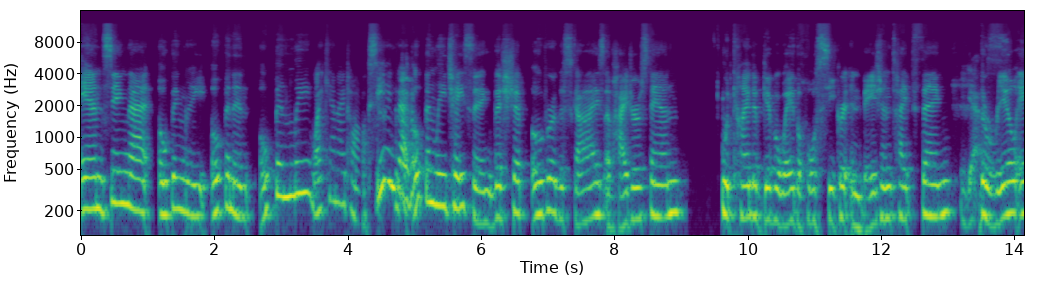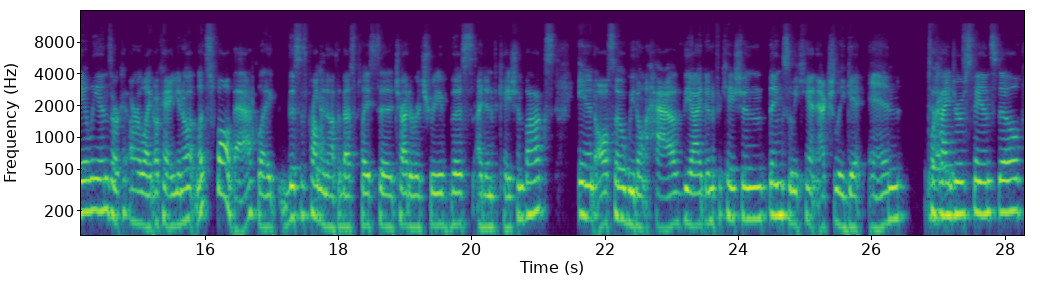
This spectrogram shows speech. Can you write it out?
and seeing that openly open and openly why can't i talk seeing that openly chasing this ship over the skies of hydrostan would kind of give away the whole secret invasion type thing Yeah. the real aliens are are like okay you know what let's fall back like this is probably Yeah. not the best place to try to retrieve this identification box and also we don't have the identification thing so we can't actually get in to Right. hydro standstill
